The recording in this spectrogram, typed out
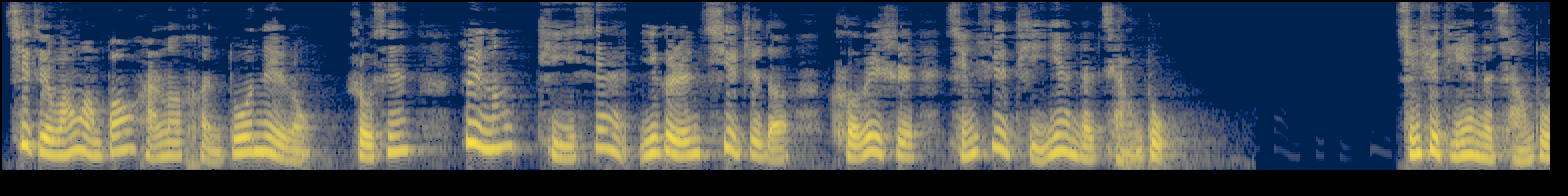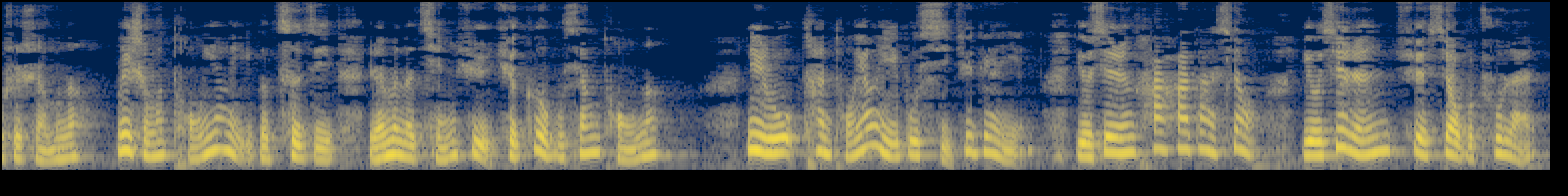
气质往往包含了很多内容。首先，最能体现一个人气质的，可谓是情绪体验的强度。情绪体验的强度是什么呢？为什么同样一个刺激，人们的情绪却各不相同呢？例如，看同样一部喜剧电影，有些人哈哈大笑，有些人却笑不出来；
